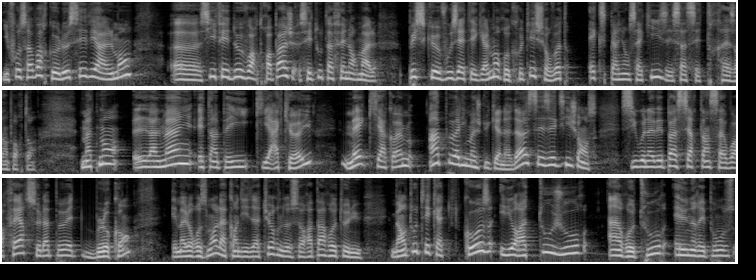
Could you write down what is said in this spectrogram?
Il faut savoir que le CV allemand, euh, s'il fait deux voire trois pages, c'est tout à fait normal, puisque vous êtes également recruté sur votre expérience acquise, et ça c'est très important. Maintenant, l'Allemagne est un pays qui accueille, mais qui a quand même, un peu à l'image du Canada, ses exigences. Si vous n'avez pas certains savoir-faire, cela peut être bloquant, et malheureusement, la candidature ne sera pas retenue. Mais en tout état de cause, il y aura toujours un retour et une réponse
